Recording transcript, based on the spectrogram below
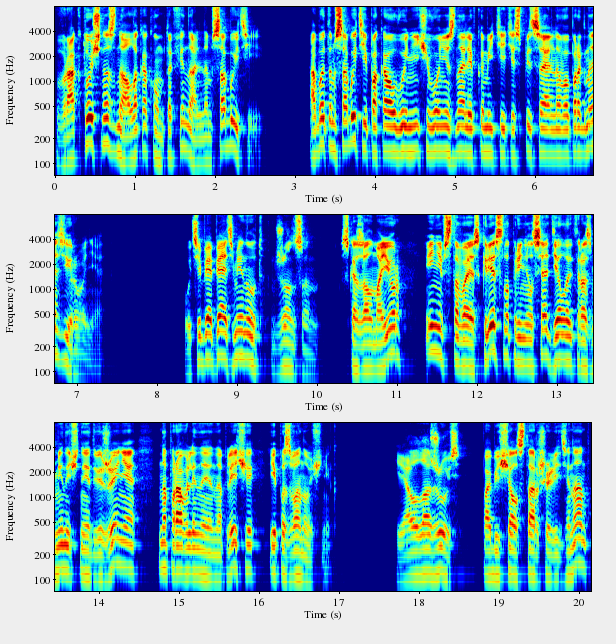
враг точно знал о каком-то финальном событии. Об этом событии пока, увы, ничего не знали в Комитете специального прогнозирования. «У тебя пять минут, Джонсон», – сказал майор, и, не вставая с кресла, принялся делать разминочные движения, направленные на плечи и позвоночник. «Я уложусь», – пообещал старший лейтенант,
